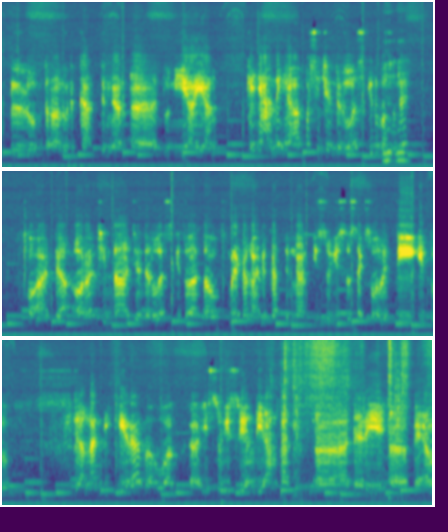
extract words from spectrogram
belum terlalu dekat dengan eh, dunia yang kayaknya aneh ya apa sih genderless gitu maksudnya? Kok ada orang cinta genderless gitu atau mereka nggak dekat dengan isu-isu sexuality gitu? Jangan dikira bahwa eh, isu-isu yang diangkat eh, dari eh, BL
